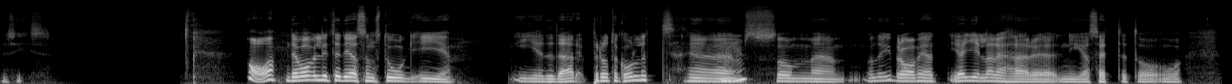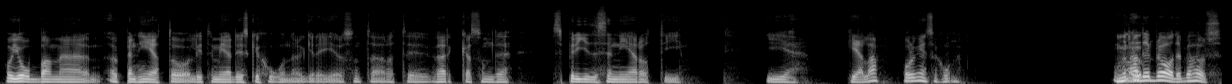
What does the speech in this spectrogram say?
Precis. Ja, det var väl lite det som stod i, i det där protokollet. Eh, Mm. som, eh, och det är ju bra. Jag, jag gillar det här eh, nya sättet att jobba med öppenhet och lite mer diskussioner och grejer och sånt där. Att det verkar som det sprider sig neråt i, i hela organisationen. Men ja, det är bra, det behövs.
